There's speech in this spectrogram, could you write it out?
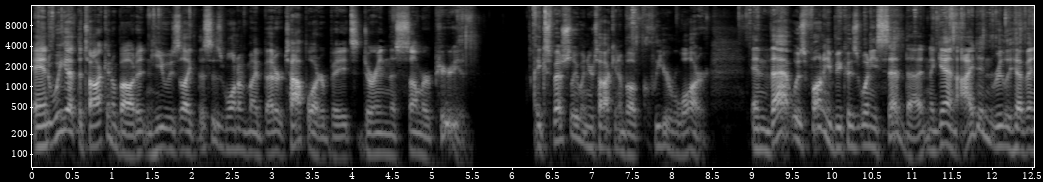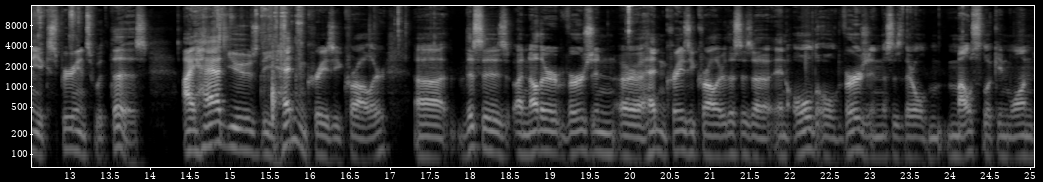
And we got to talking about it, and he was like, This is one of my better topwater baits during the summer period, especially when you're talking about clear water. And that was funny because when he said that, and again, I didn't really have any experience with this. I had used the Heddon Crazy Crawler. Uh, this is another version, or a Heddon Crazy Crawler. This is a an old, old version. This is their old mouse-looking one.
